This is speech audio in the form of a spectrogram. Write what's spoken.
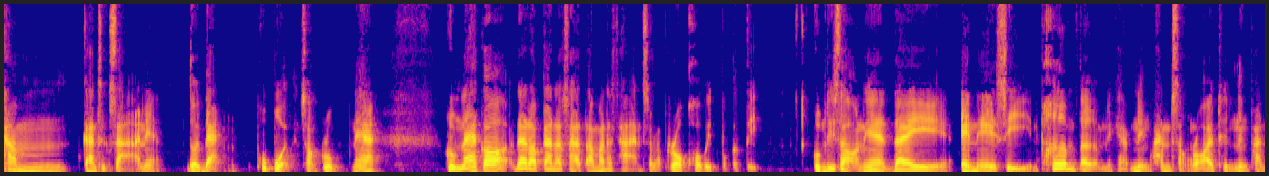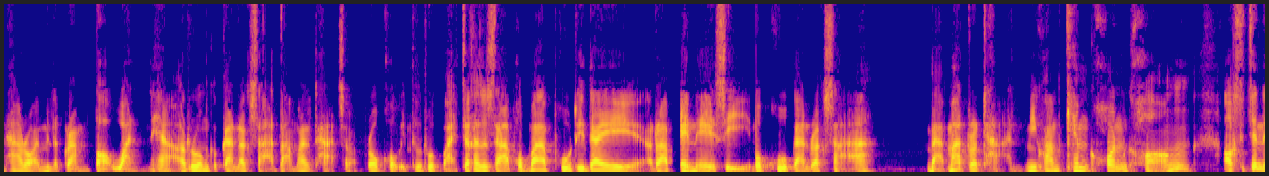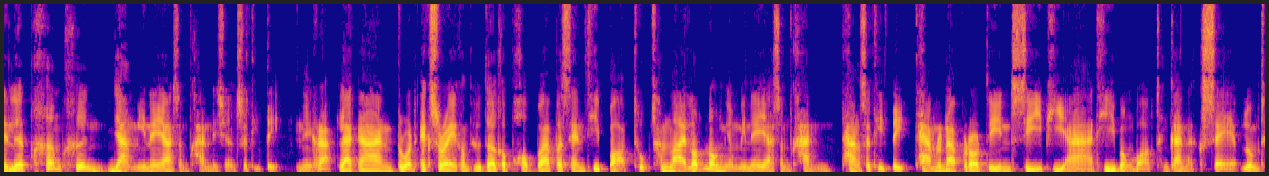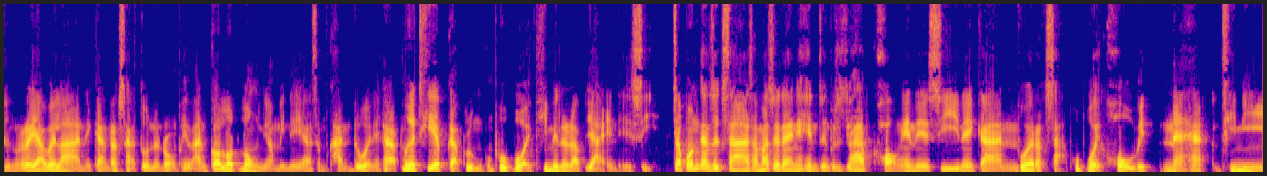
ทำการศึกษาเนี่ยโดยแบ่งผู้ป่วยเป็นสองกลุ่มนะฮะกลุ่มแรกก็ได้รับการรักษาตามมาตรฐานสำหรับโรคโควิดปกติ ลุ่มที่2เนี่ยได้ NAC เพิ่มเติมนะครับ1,200 ถึง 1,500 มิลลิกรัมต่อวันนะฮะร่วมกับการรักษาตามมาตรฐานสำหรับโรคโควิดทั่วๆไป จากการศึกษาพบว่าผู้ที่ได้รับ NAC ควบคู่การรักษา แบบมาตรฐาน มีความเข้มข้นของออกซิเจนในเลือดเพิ่มขึ้น อย่างมีนัยสำคัญในเชิงสถิตินะครับและการตรวจเอ็กซเรย์คอมพิวเตอร์ก็พบว่าเปอร์เซ็นต์ที่ปอดถูกทำลายลดลงอย่างมีนัยสำคัญทางสถิติ แถมระดับโปรตีน CRP ที่บ่งบอกถึงการอักเสบ รวมถึงระยะเวลาในการรักษาตัวในโรงพยาบาลก็ลดลงอย่างมีนัยสำคัญด้วยนะครับเมื่อเทียบกับกลุ่มของผู้ป่วยที่ไม่ได้รับยา NAC จากผลการศึกษาสามารถแสดงให้เห็นถึงประสิทธิภาพของ NAC ในการช่วยรักษาผู้ป่วยโควิดนะฮะที่มี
